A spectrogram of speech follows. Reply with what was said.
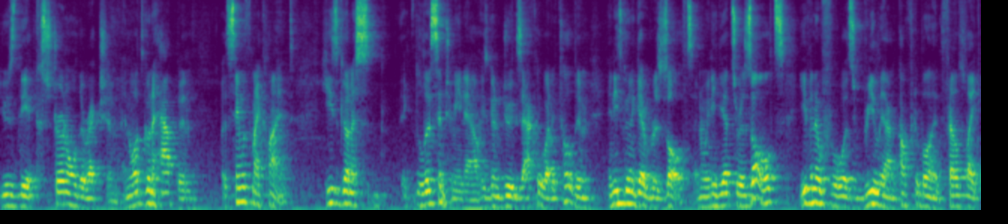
use the external direction. And what's going to happen, the same with my client, he's going to listen to me now, he's going to do exactly what I told him, and he's going to get results. And when he gets results, even if it was really uncomfortable and felt like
